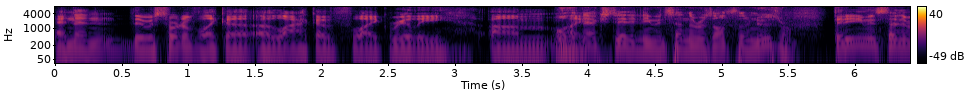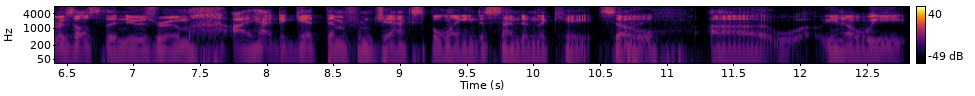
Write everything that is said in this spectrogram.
and then there was sort of like a, a lack of like really um Well, like, the next day they didn't even send the results to the newsroom. they didn't even send the results to the newsroom. I had to get them from Jack Spillane to send them to Kate. So, uh, w- you know, we,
